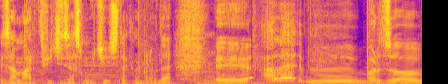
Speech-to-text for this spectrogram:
zamartwić i zasmucić, tak naprawdę. E, Ale e, bardzo,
